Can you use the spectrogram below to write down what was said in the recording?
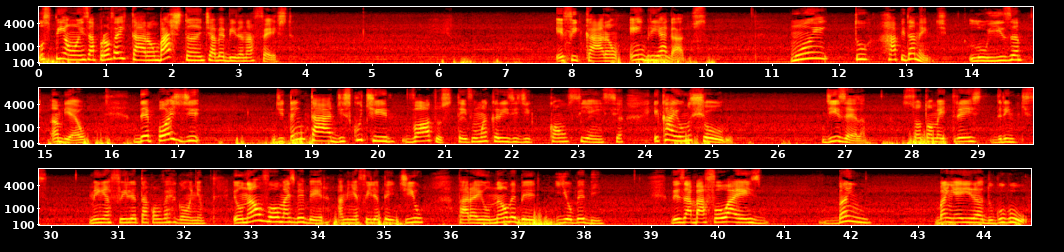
Os peões aproveitaram bastante a bebida na festa e ficaram embriagados. Muito rapidamente, Luísa Ambiel, depois de, de tentar discutir votos, teve uma crise de consciência e caiu no choro. Diz ela: Só tomei três drinks. Minha filha tá com vergonha. Eu não vou mais beber. A minha filha pediu para eu não beber e eu bebi. Desabafou a ex ban... banheira do Gugu.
